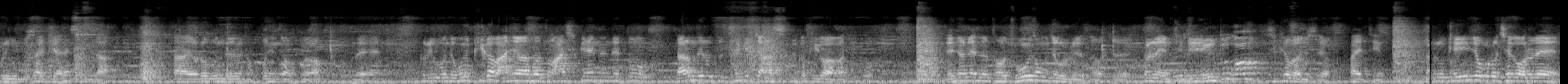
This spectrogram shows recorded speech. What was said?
그리고 무사히 귀환했습니다. 다 여러분들 덕분인 것 같고요. 네. 그리고 근데 오늘 비가 많이 와서 좀 아쉽긴 했는데 또 나름대로 또 재밌지 않았습니까? 비가 와가지고 네, 내년에는 더 좋은 성적을 위해서 저 별내 MTV 지켜봐 주세요. 파이팅. 그리고 개인적으로 제가 원래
